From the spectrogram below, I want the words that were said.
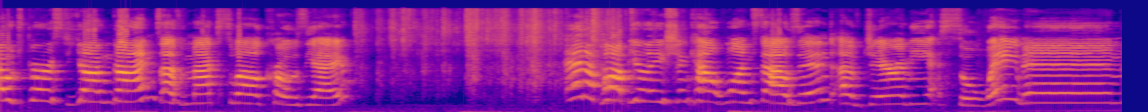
Outburst Young Guns of Maxwell Crozier. And a population count 1,000 of Jeremy Swayman.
